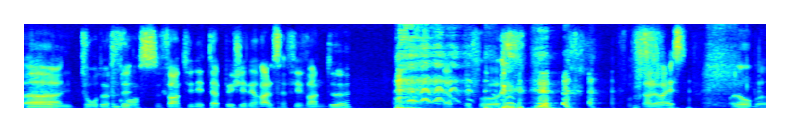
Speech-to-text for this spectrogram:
Bah, euh, Tour de France, 21 étapes et générale, ça fait 22. et après, faut... faut faire le reste. Oh non, bah.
